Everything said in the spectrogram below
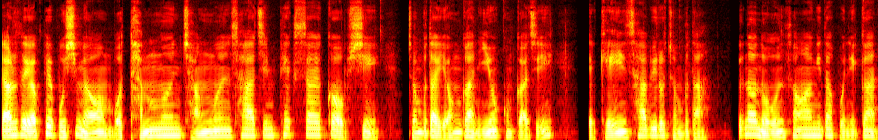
자, 그래서 옆에 보시면 뭐 단문, 장문, 사진, 팩스 할 거 없이 전부 다 연간 이용권까지 제 개인 사비로 전부 다 끊어놓은 상황이다 보니까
